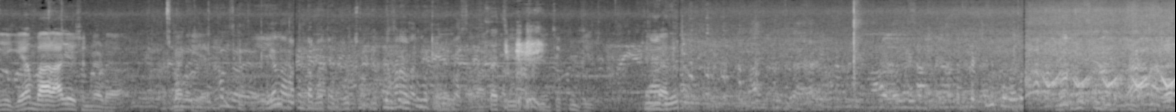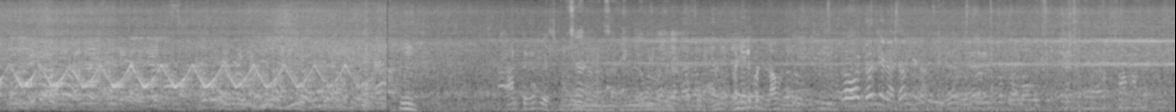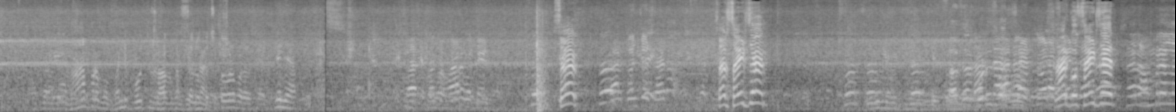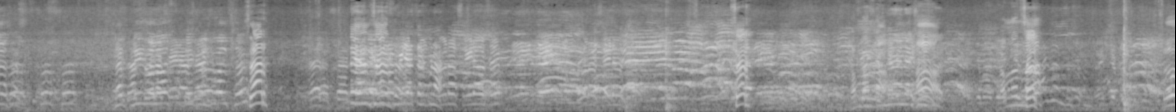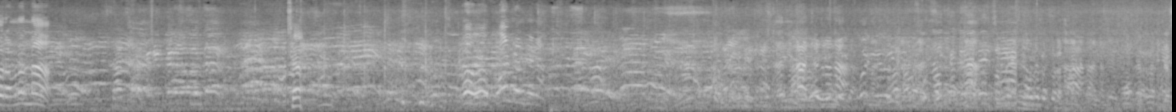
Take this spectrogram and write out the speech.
ఈ గేమ్ బాగా రాజేసి ఉన్నాడు. బాకీ ఒకసారి చూడు, నేను చెప్పింది sir. Sir side sir! Sir go side sir! Sir sir! Sir sir. రమణన్న sir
